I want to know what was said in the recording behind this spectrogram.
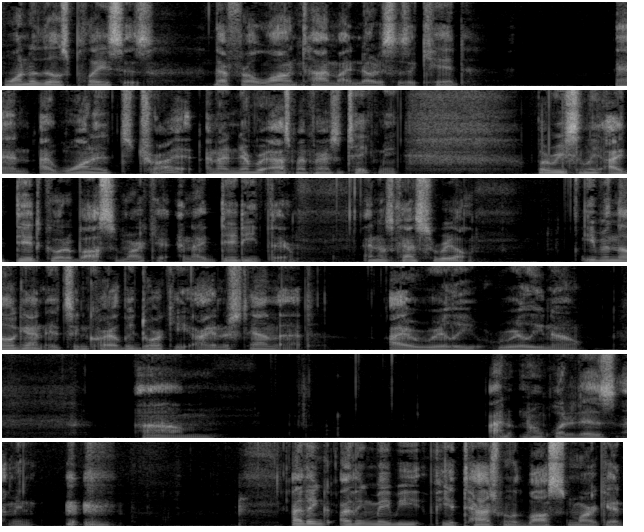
one of those places that for a long time I noticed as a kid. And I wanted to try it. And I never asked my parents to take me. But recently I did go to Boston Market and I did eat there. And it was kind of surreal. Even though, again, it's incredibly dorky. I understand that. I really, really know. Um, I don't know what it is. I mean, I think I think maybe the attachment with Boston Market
